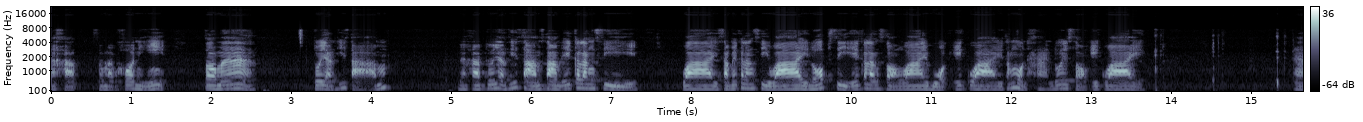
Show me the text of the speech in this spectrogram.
นะครับสำหรับข้อนี้ ต่อมาตัวอย่างที่สาม นะครับ ตัวอย่างที่สามสาม x กำลังสี่ y สาม x กำลังสี่ y ลบสี่ x กำลังสอง y บวก x y ทั้งหมดหารด้วยสอง x y อ่า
